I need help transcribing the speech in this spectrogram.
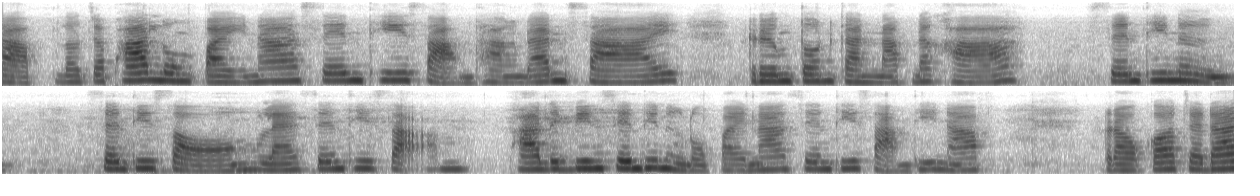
จับเราจะพาดลงไปหน้าเส้นที่ 3 ทางด้านซ้าย เริ่มต้นการนับนะคะ เส้นที่ 1 เส้นที่ 2 และเส้นที่ 3 พาดริบบิ้นเส้นที่ 1 ลงไปหน้าเส้นที่ 3 ที่นับ เราก็จะได้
